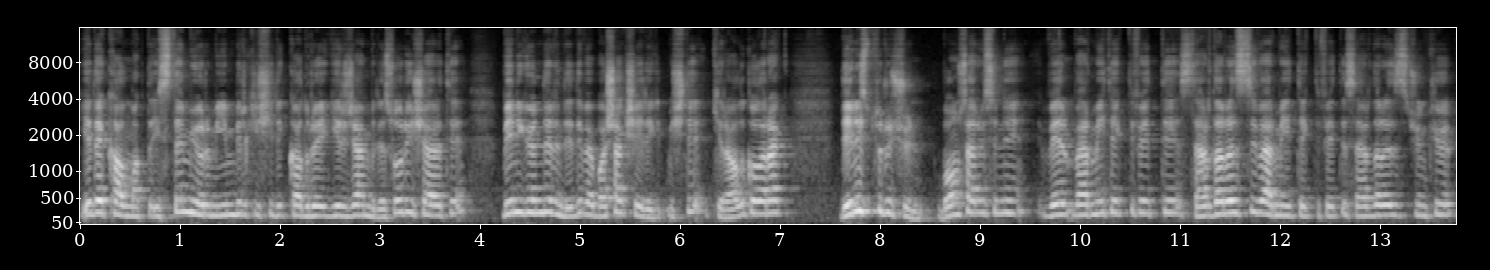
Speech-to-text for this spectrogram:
Yedek kalmak da istemiyorum. 21 kişilik kadroya gireceğim bile soru işareti. Beni gönderin dedi ve Başakşehir'e gitmişti kiralık olarak. Deniz Türüç'ün bonservisini ver, vermeyi teklif etti. Serdar Aziz'i vermeyi teklif etti. Serdar Aziz çünkü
